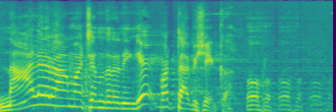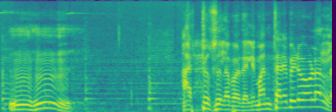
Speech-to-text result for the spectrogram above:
ನಾಳೆ ರಾಮಚಂದ್ರನಿಗೆ ಪಟ್ಟಾಭಿಷೇಕ. ಹ್ಮ್ ಹ್ಮ್. ಅಷ್ಟು ಸುಲಭದಲ್ಲಿ ಮಂತರ ಬಿಡುವವಳಲ್ಲ.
